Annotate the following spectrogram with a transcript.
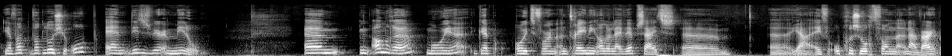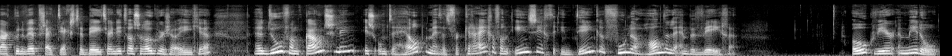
ja, wat, wat los je op? En dit is weer een middel. Ehm, een andere mooie, ik heb ooit voor een, een training allerlei websites ehm, eh, ja, even opgezocht van nou, waar, waar kunnen website teksten beter. En dit was er ook weer zo eentje. Het doel van counseling is om te helpen met het verkrijgen van inzichten in denken, voelen, handelen en bewegen. Ook weer een middel.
